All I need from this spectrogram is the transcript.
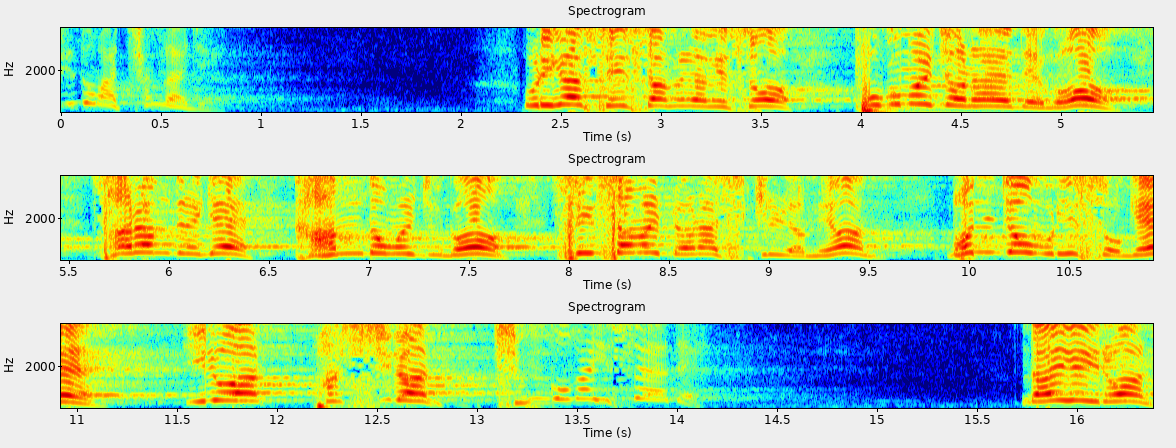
우리도 마찬가지예요. 우리가 세상을 향해서 복음을 전해야 되고 사람들에게 감동을 주고 세상을 변화시키려면 먼저 우리 속에 이러한 확실한 증거가 있어야 돼. 나에게 이러한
